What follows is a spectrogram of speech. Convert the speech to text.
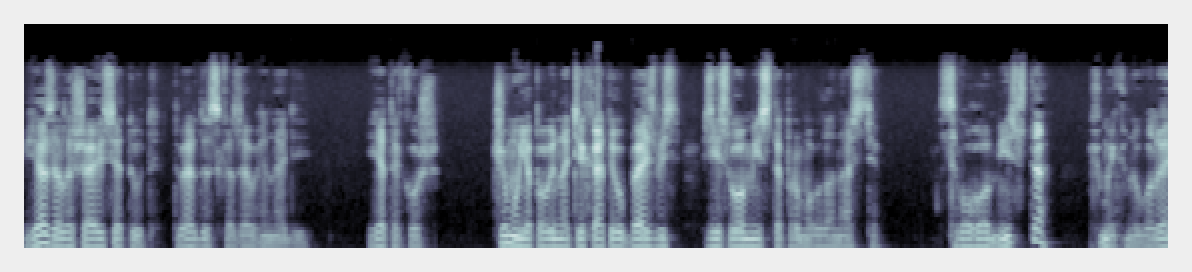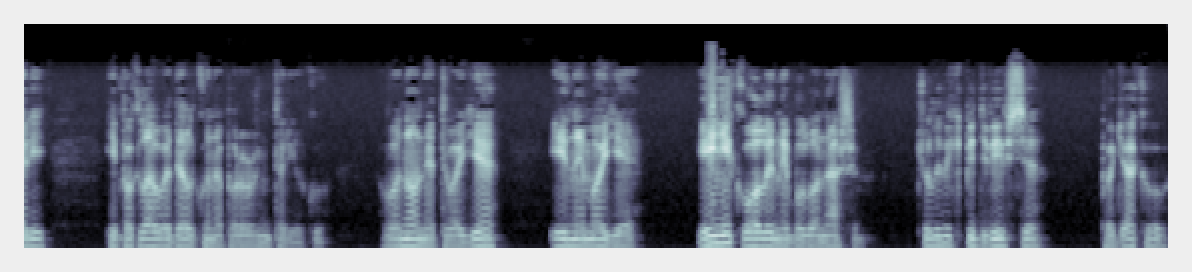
Я залишаюся тут, твердо сказав Геннадій. Я також. Чому я повинна тікати у безвість зі свого міста? промовила Настя. Свого міста? хмикнув Валерій і поклав виделку на порожню тарілку. Воно не твоє і не моє, і ніколи не було нашим. Чоловік підвівся, подякував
